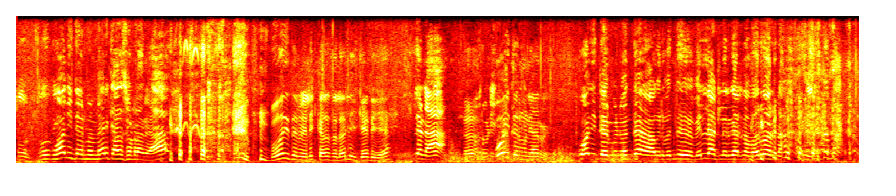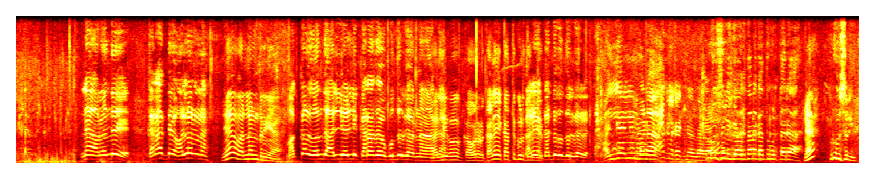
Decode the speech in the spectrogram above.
போல் ஓதி தர்மன் மாரி கதை சொல்றாரு ஆ? போதி வெளிக்கு கதை சொல்ல நீ கேட்டீங்க. இல்லைண்ணா. போதி தர்மன் யாரு? போதி தர்மன் வந்து அவர் வந்து வெளிநாட்டில் இருக்காருண்ணா வருவாருண்ணா. என்ன அவர் வந்து கராத்தே வல்லல்ண்ணா ஏன் வரலன்றீங்க மக்களுக்கு வந்து அள்ளி அள்ளி கராத்தே குத்துருக்காருண்ணா அள்ளி அவரோட கலையை நிறைய கொடுத்துருக்காரு கத்து குத்துருக்காரு அள்ளி அள்ளி சாக்கில் கட்டினு வந்தார்? ப்ரூசுலிக்கு அவர் தானே கற்றுக் கொடுத்தாரு? ப்ரூசுலி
